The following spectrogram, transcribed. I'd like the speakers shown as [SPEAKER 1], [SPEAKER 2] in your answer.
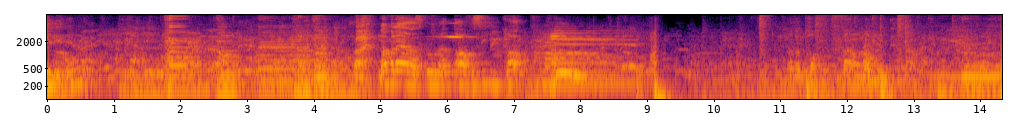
[SPEAKER 1] Right, number now is called uh, Arthur C. Clarke. Another pop fun romp.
